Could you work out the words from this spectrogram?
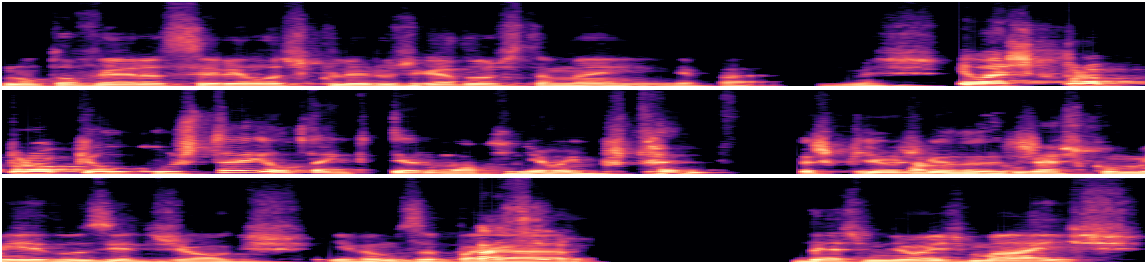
Não estou a ver a ser ele a escolher os jogadores também. Epá, mas... Eu acho que para, para o que ele custa, ele tem que ter uma opinião importante a escolher os jogadores. um gajo com meia dúzia de jogos e vamos a pagar pá, 10 milhões mais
